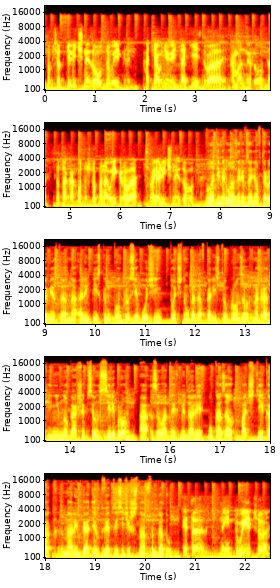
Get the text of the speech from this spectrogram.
чтобы все-таки личное золото выиграть. Хотя у нее и так есть два командных золота. Но так охота, чтобы она выиграла свое личное золото. Владимир Лазарев занял второе место на Олимпийском конкурсе, очень точно угадав количество бронзовых наград и немного ошибся он с серебром, а золотых медалей указал почти как на Олимпиаде в 2016 году. Это на интуицию,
